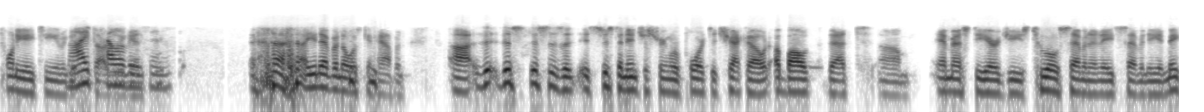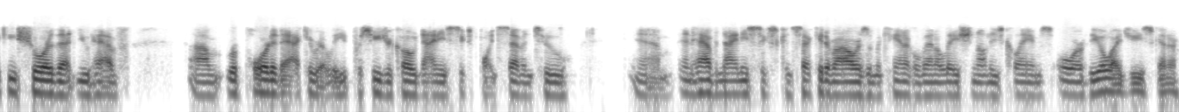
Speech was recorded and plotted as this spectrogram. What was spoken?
2018, we get Live again. television. you never know what can happen. Uh, th- this this is a it's just an interesting report to check out about that um, MSDRGs 207 and 870 and making sure that you have um, reported accurately procedure code 96.72 um, and have 96 consecutive hours of mechanical ventilation on these claims, or the OIG is going to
